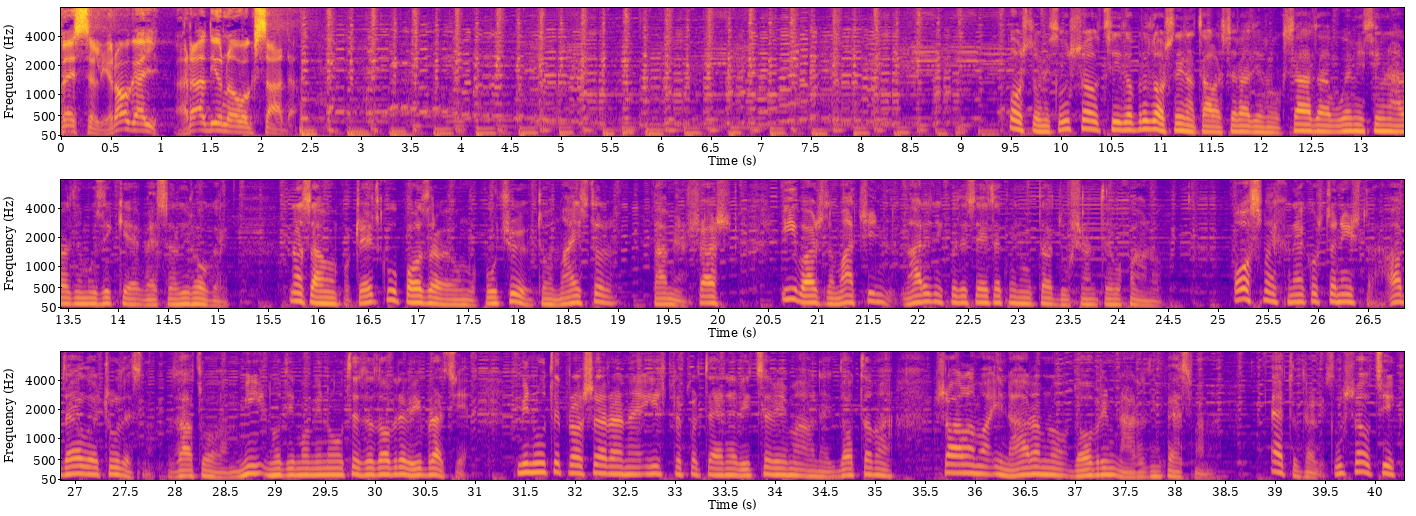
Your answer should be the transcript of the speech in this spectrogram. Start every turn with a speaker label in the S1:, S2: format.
S1: Veseli Rogalj, Radio Novog Sada.
S2: Poštovani slušalci, dobrodošli na Talasu Radio Novog Sada u emisiju narodne muzike Veseli Rogalj. Na samom početku pozdrave vam upućuju ton majstor Damjan Šaš i vaš domaćin narednih 50 minuta Dušan Teofanov. Osmeh ne košta ništa, a delo je čudesno. Zato vam mi nudimo minute za dobre vibracije. Minute prošarane, isprepletene vicevima, anegdotama, šalama i naravno dobrim narodnim pesmama. Eto, dragi slušalci,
